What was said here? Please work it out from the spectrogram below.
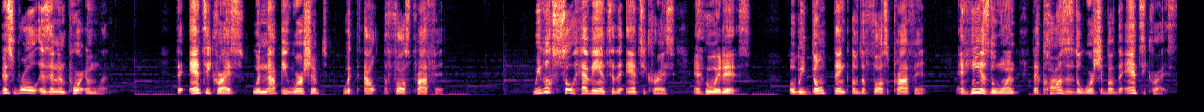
This role is an important one. The Antichrist would not be worshipped without the false prophet. We look so heavy into the Antichrist and who it is, but we don't think of the false prophet, and he is the one that causes the worship of the Antichrist.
